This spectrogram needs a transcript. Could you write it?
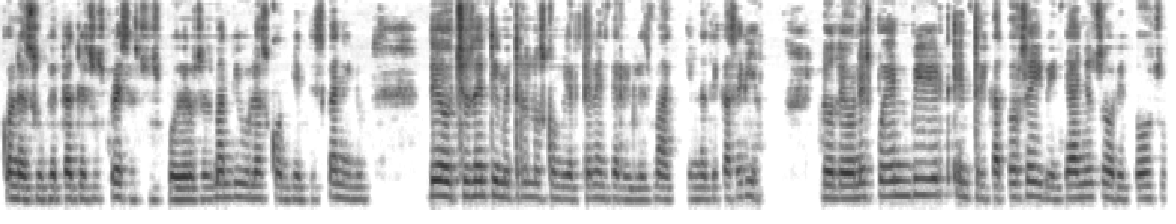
con las sujetas de sus presas. Sus poderosas mandíbulas con dientes caninos de 8 centímetros los convierten en terribles máquinas de cacería. Los leones pueden vivir entre 14 y 20 años, sobre todo sus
